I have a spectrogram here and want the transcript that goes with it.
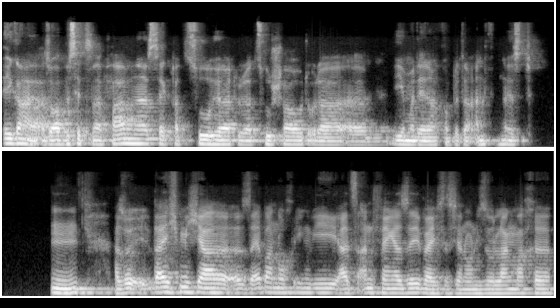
Egal, also ob es jetzt eine Erfahrung hast, der gerade zuhört oder zuschaut oder ähm, jemand, der noch komplett am Anfang ist. Mhm. Also da ich mich ja selber noch irgendwie als Anfänger sehe, weil ich das ja noch nicht so lang mache,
